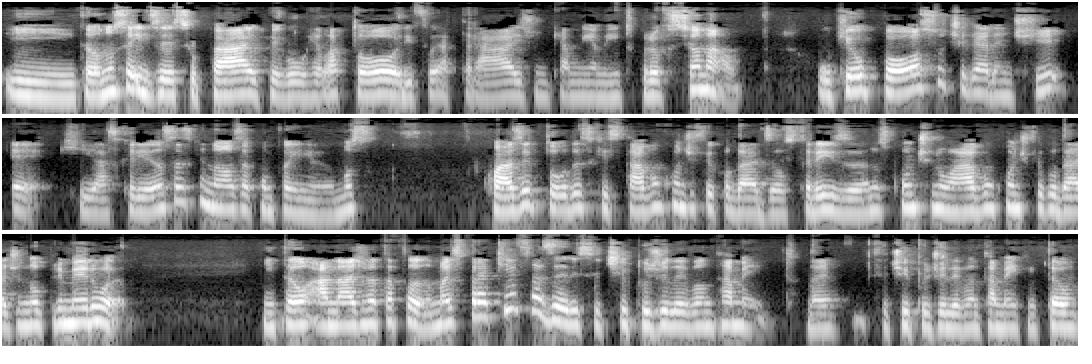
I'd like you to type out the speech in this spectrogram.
E, então, não sei dizer se o pai pegou o relatório e foi atrás de um encaminhamento profissional. O que eu posso te garantir é que as crianças que nós acompanhamos, quase todas que estavam com dificuldades aos três anos, continuavam com dificuldade no primeiro ano. Então, a Nádia está falando, mas para que fazer esse tipo de levantamento, né? Esse tipo de levantamento, então,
